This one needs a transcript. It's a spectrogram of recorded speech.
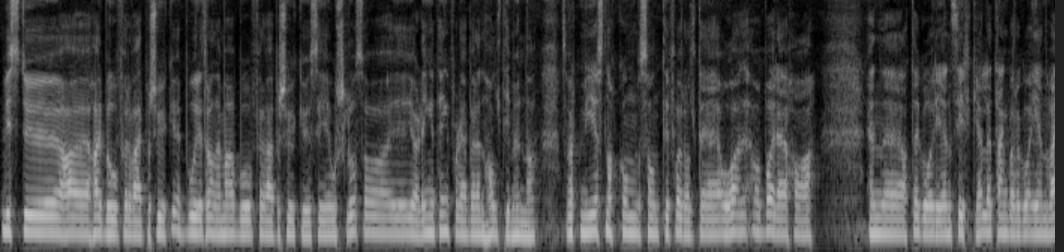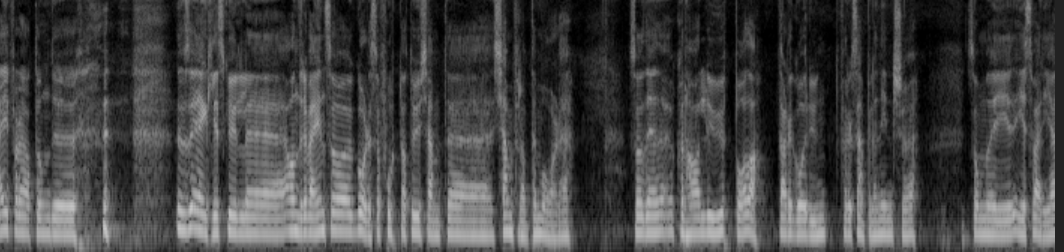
Hvis du har, behov for å være på syke, bor i Trondheim og har behov for å være på sykehus i Oslo, så gjør det ingenting, for det er bare en halvtime unna. Så det har vært mye snakk om sånt i forhold til å, å bare ha en, eh, at det går i en sirkel. Det trenger bare å gå én vei. for at om du du egentlig skulle eh, andre veien, så går det så fort at du kommer, til, kommer fram til målet. Så det kan ha loop òg, der det går rundt f.eks. en innsjø. Som i, i Sverige.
